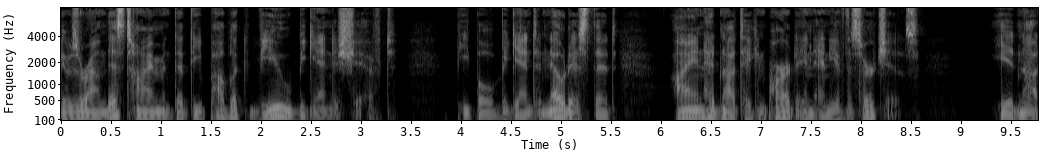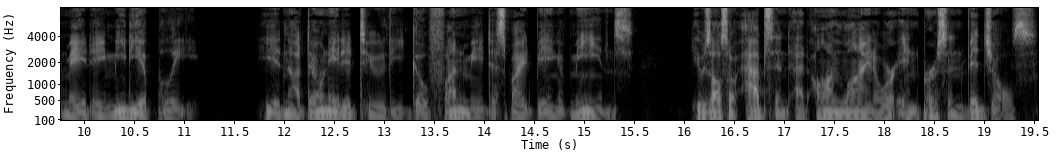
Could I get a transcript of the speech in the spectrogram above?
It was around this time that the public view began to shift. People began to notice that Ian had not taken part in any of the searches. He had not made a media plea. He had not donated to the GoFundMe despite being of means. He was also absent at online or in person vigils.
